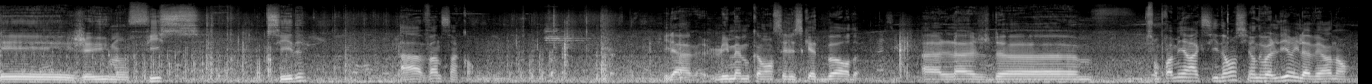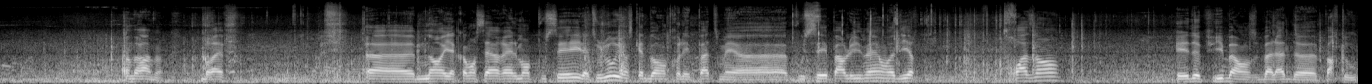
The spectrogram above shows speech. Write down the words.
Et j'ai eu mon fils, donc Sid, à 25 ans. Il a lui-même commencé le skateboard à l'âge de son premier accident, si on doit le dire, il avait un an. Un drame. Bref. Euh, non, il a commencé à réellement pousser. Il a toujours eu un skateboard entre les pattes, mais euh, poussé par lui-même, on va dire 3 ans. Et depuis, bah, on se balade euh, partout.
